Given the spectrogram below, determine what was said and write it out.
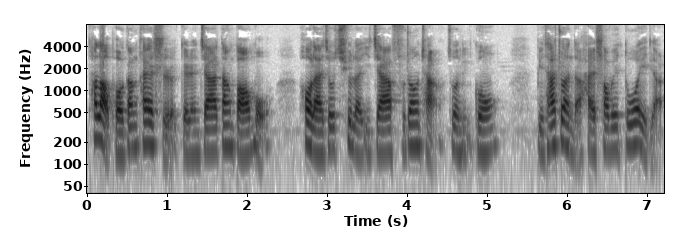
他老婆刚开始给人家当保姆，后来就去了一家服装厂做女工，比他赚的还稍微多一点儿。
